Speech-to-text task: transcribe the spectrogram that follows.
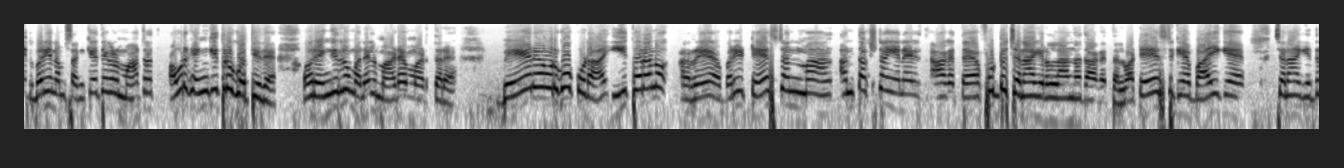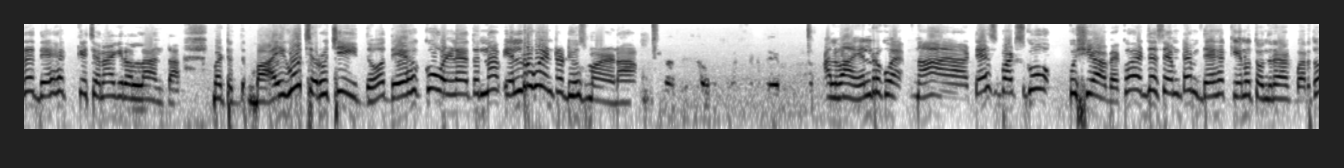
ಇದು ಬರೀ ನಮ್ಮ ಸಂಕೇತಗಳು ಮಾತ್ರ, ಅವ್ರಿಗೆ ಹೆಂಗಿದ್ರು ಗೊತ್ತಿದೆ. ಅವ್ರು ಹೆಂಗಿದ್ರು ಮನೇಲಿ ಮಾಡೇ ಮಾಡ್ತಾರೆ. ಬೇರೆಯವ್ರಿಗೂ ಕೂಡ ಈ ಥರನೂ ರೇ, ಬರೀ ಟೇಸ್ಟ್ ಅಂದ್ ಅಂದ ತಕ್ಷಣ ಏನು ಆಗುತ್ತೆ ಫುಡ್ ಚೆನ್ನಾಗಿರಲ್ಲ ಅನ್ನೋದಾಗತ್ತಲ್ವಾ? ಟೇಸ್ಟ್ಗೆ ಬಾಯಿಗೆ ಚೆನ್ನಾಗಿದ್ರೆ ದೇಹಕ್ಕೆ ಚೆನ್ನಾಗಿರಲ್ಲ ಅಂತ. ಬಟ್ ಬಾಯಿಗೂ ರುಚಿ ಇದ್ದು ದೇಹಕ್ಕೂ ಒಳ್ಳೆಯದನ್ನ ಎಲ್ರಿಗೂ ಇಂಟ್ರೊಡ್ಯೂಸ್ ಮಾಡೋಣ. ಅಲ್ವಾ, ಎಲ್ರಿಗೂ ನಾ ಟೇಸ್ಟ್ ಬಡ್ಸ್ಗೂ ಖುಷಿ ಆಗಬೇಕು. ಅಟ್ ದ ಸೇಮ್ ಟೈಮ್ ದೇಹಕ್ಕೆ ಏನೂ ತೊಂದರೆ ಆಗಬಾರ್ದು,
